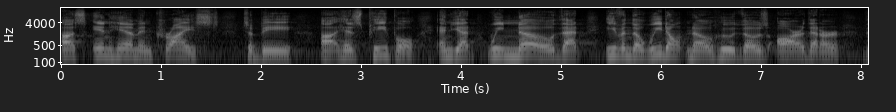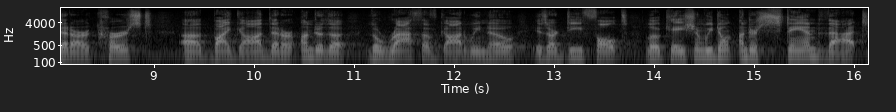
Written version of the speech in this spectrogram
us in Him, in Christ, to be uh, His people. And yet we know that even though we don't know who those are that are, that are cursed, uh, by God, that are under the, the wrath of God, we know is our default location. We don't understand that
